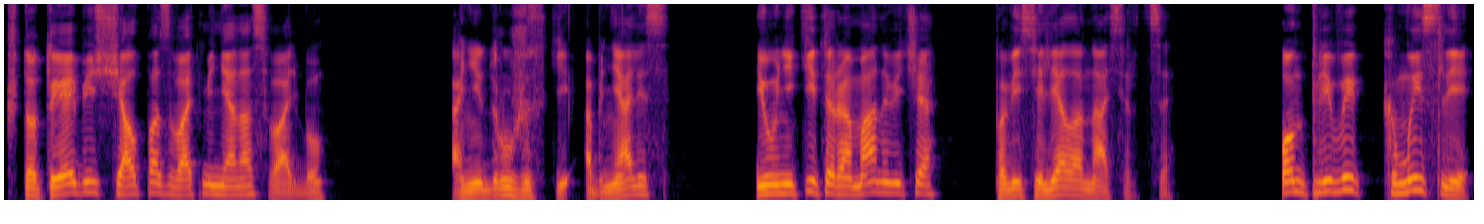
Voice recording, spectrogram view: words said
что ты обещал позвать меня на свадьбу. Они дружески обнялись, и у Никиты Романовича повеселело на сердце. Он привык к мысли,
